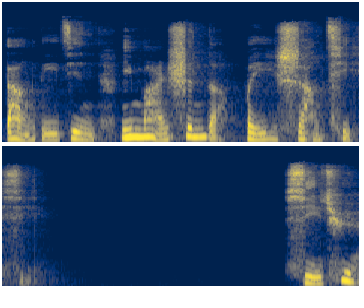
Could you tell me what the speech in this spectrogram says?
荡涤尽你满身的悲伤气息，喜鹊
